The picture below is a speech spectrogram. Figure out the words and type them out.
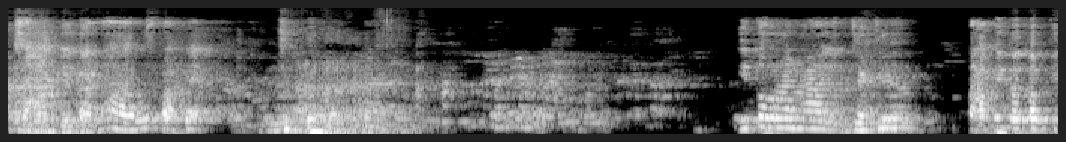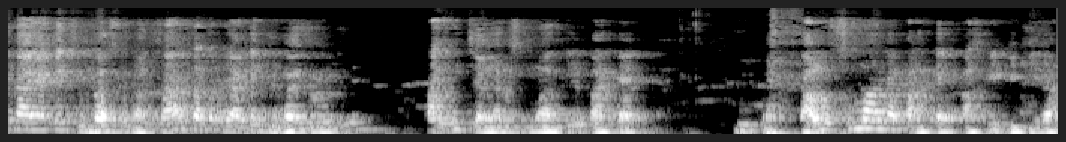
saate, karena harus pakai itu orang alim. Jadi tapi tetap kita yakin juga sunat. Saya tetap yakin juga itu. Tapi jangan semua kita pakai. Kalau semuanya pakai pasti dikira.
